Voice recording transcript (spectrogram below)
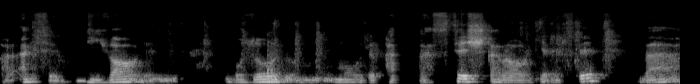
برعکس دیوا یعنی بزرگ مورد پرستش قرار گرفته و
